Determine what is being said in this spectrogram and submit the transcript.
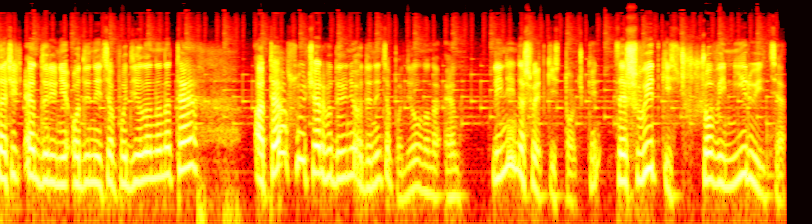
Значить, n дорівнює одиниця поділена на t, а t, в свою чергу, дорівнює одиниця поділена на n. Лінійна швидкість точки це швидкість, що вимірюється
